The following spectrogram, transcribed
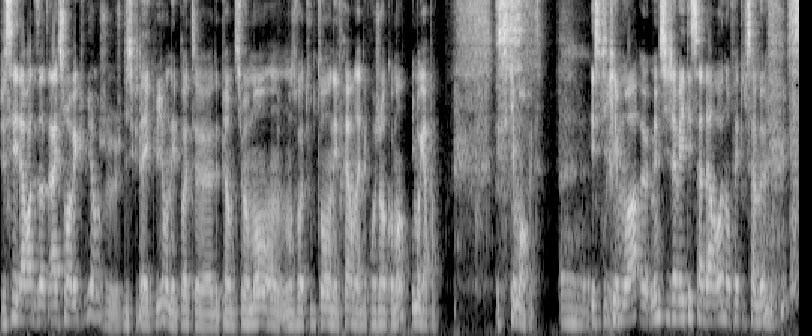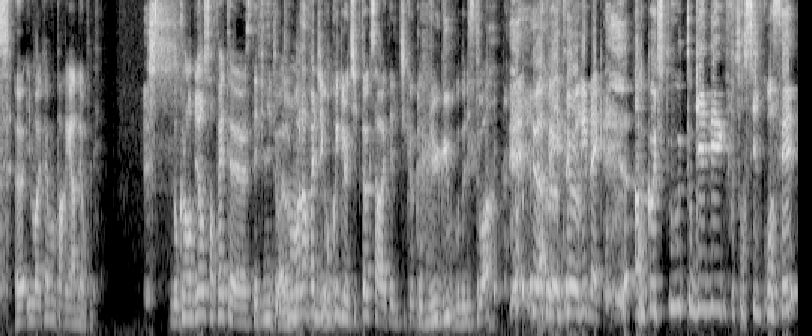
J'essaie d'avoir des interactions avec lui, hein, je, je discute avec lui, on est potes euh, depuis un petit moment, on, on se voit tout le temps, on est frères, on a des projets en commun, il me regarde pas. Expliquez-moi en fait. Expliquez-moi, même si j'avais été sa daronne en fait ou sa meuf, il m'aurait quand même pas regardé en fait. Donc l'ambiance en fait euh, c'était finito. À ce moment-là en fait j'ai compris que le TikTok ça aurait été le TikTok le plus lugubre de l'histoire. Il aurait été horrible avec un coach tout tout gainé, sourcils froncés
